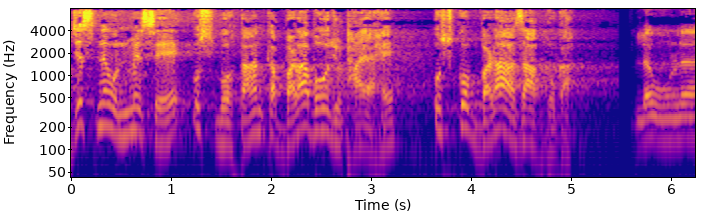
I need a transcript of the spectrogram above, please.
جس نے ان میں سے اس بہتان کا بڑا بوجھ اٹھایا ہے، اس کو بڑا عذاب ہوگا۔ لولا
